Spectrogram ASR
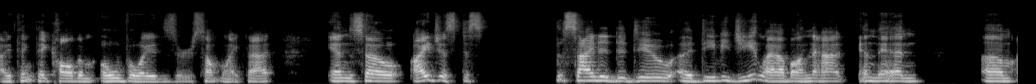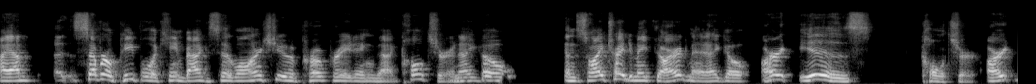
I think they call them ovoids or something like that. And so I just decided to do a DVG lab on that. And then um, I uh, several people that came back and said, Well, aren't you appropriating that culture? And I mm-hmm. go, and so I tried to make the argument. I go, art is culture. Art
